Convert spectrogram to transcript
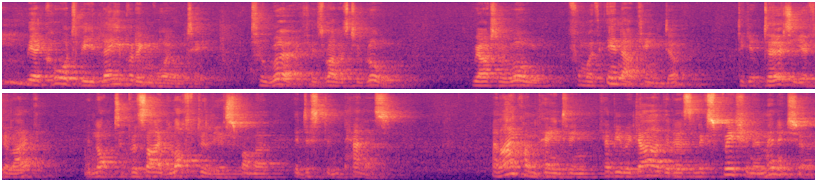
We are called to be labouring royalty, to work as well as to rule. We are to rule from within our kingdom, to get dirty, if you like, and not to preside loftily as from a, a distant palace. An icon painting can be regarded as an expression in miniature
